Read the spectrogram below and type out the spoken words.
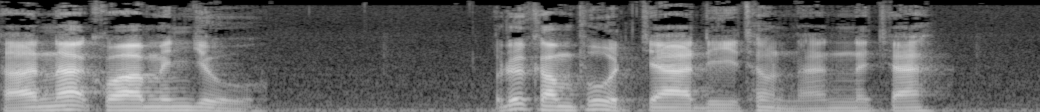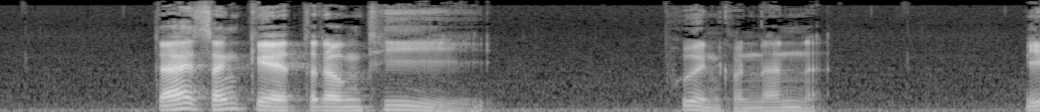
ฐานะความเป็นอยู่ หรือคำพูดจาดีเท่านั้นนะจ๊ะ แต่ให้สังเกตตรงที่ พื่อนคนนั้นมี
